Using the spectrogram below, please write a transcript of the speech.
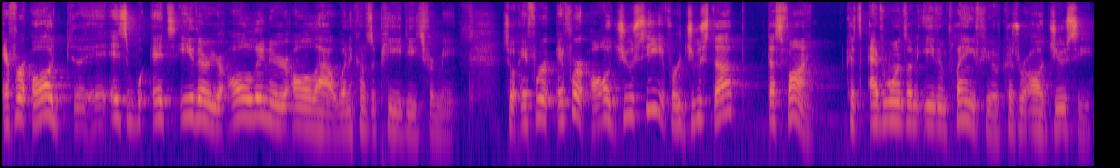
If we're all, it's it's either you're all in or you're all out when it comes to PEDs for me. So if we're if we're all juicy, if we're juiced up, that's fine because everyone's on an even playing field because we're all juicy.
